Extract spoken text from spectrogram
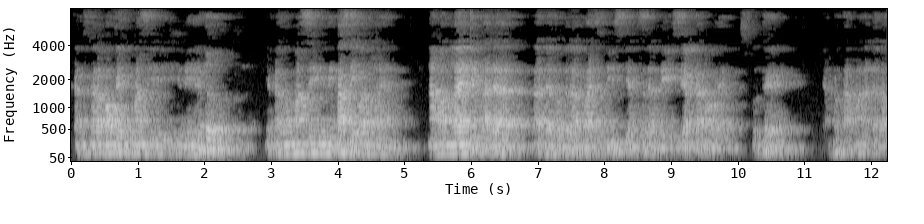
kan sekarang covid masih ini ya. Betul. ya kalau masih ini pasti online. Nah online nya ada ada beberapa jenis yang sedang disiapkan oleh UT yang pertama adalah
